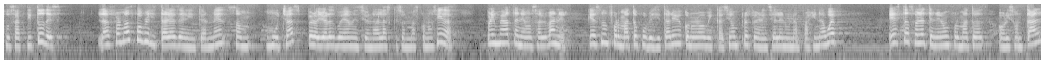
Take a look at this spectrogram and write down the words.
sus actitudes. Las formas publicitarias del Internet son muchas, pero yo les voy a mencionar las que son más conocidas. Primero tenemos al banner, que es un formato publicitario con una ubicación preferencial en una página web. Esta suele tener un formato horizontal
